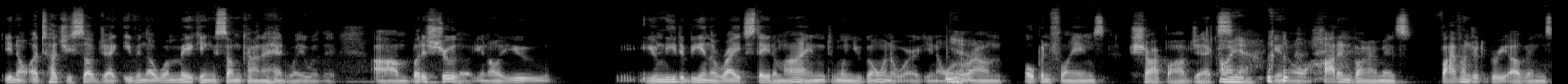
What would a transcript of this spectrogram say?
you know a touchy subject even though we're making some kind of headway with it um but it's true though you know you you need to be in the right state of mind when you go into work you know Yeah. around open flames sharp objects Oh yeah. you know hot environments 500 degree ovens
